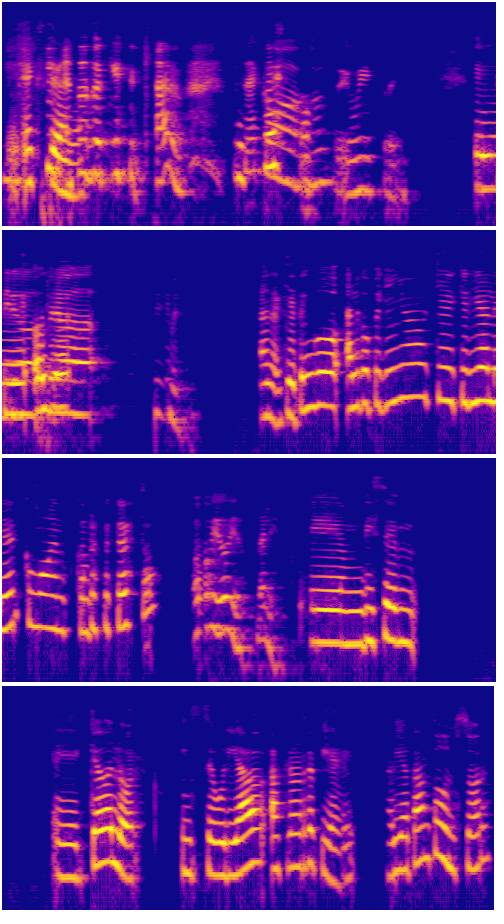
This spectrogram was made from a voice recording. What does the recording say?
extraño. Entonces, ¿qué? claro, entonces es como, no sé, muy extraño. Eh, pero, pero, dime. Ana, que tengo algo pequeño que quería leer como con respecto a esto. Obvio, obvio, dale. Em, dice, eh, qué dolor, inseguridad a flor de piel. Había tanto dulzor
